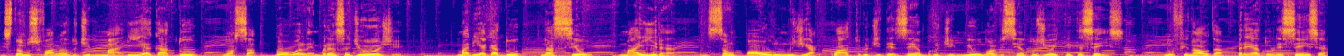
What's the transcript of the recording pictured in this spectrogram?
Estamos falando de Maria Gadu, nossa boa lembrança de hoje. Maria Gadu nasceu Maíra, em São Paulo, no dia 4 de dezembro de 1986. No final da pré-adolescência,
